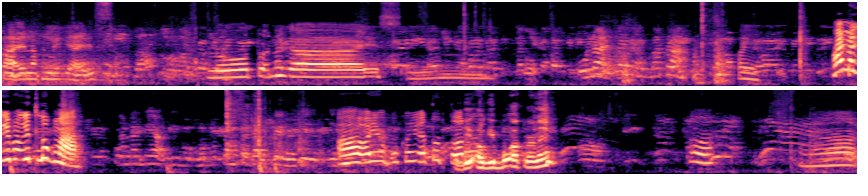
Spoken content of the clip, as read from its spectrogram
Kain na kami guys. Luto na guys. Ayan. Ay. Ay, mag-ibang itlog ma. Ah, ayaw ko kaya to. Di og ibuak ron eh. To. Ah.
